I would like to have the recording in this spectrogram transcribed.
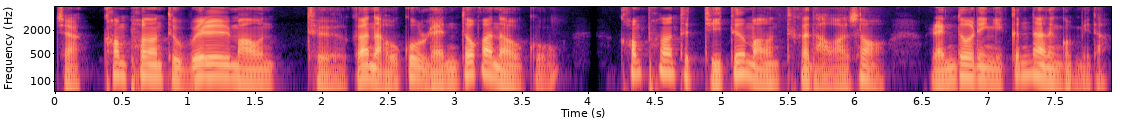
자, component will mount가 나오고 렌더가 나오고 component did mount가 나와서 렌더링이 끝나는 겁니다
